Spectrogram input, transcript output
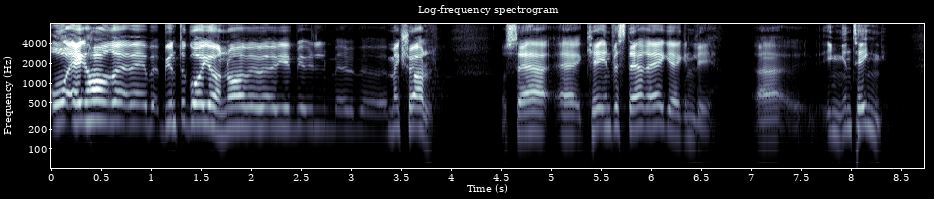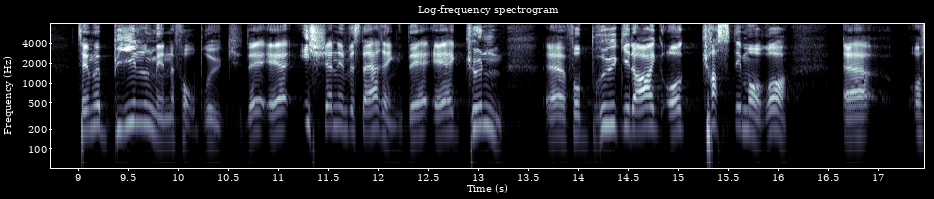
Og jeg har begynt å gå gjennom meg sjøl og se hva investerer jeg egentlig. Ingenting. Til og med bilen min er forbruk. Det er ikke en investering. Det er kun eh, forbruk i dag og kast i morgen. Eh, og,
